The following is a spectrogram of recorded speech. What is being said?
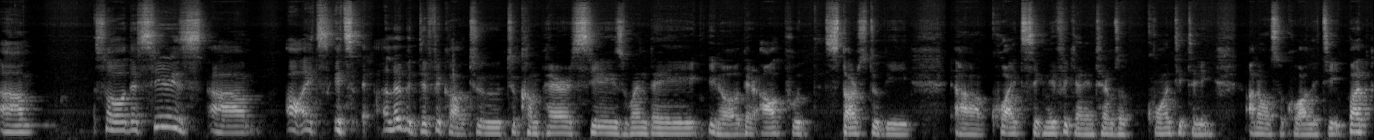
Um, so the series, um, Oh, it's it's a little bit difficult to to compare series when they you know their output starts to be uh, quite significant in terms of quantity and also quality. But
